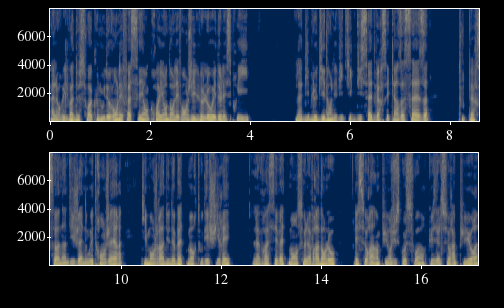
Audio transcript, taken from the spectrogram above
alors il va de soi que nous devons l'effacer en croyant dans l'évangile de l'eau et de l'esprit. La Bible dit dans Lévitique 17, versets 15 à 16 Toute personne indigène ou étrangère qui mangera d'une bête morte ou déchirée lavera ses vêtements, se lavera dans l'eau et sera impure jusqu'au soir, puis elle sera pure.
